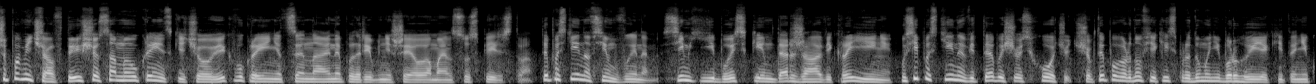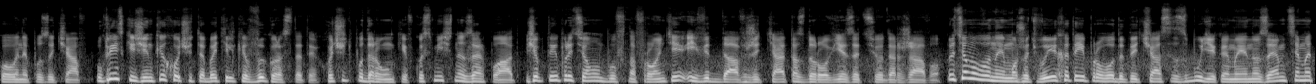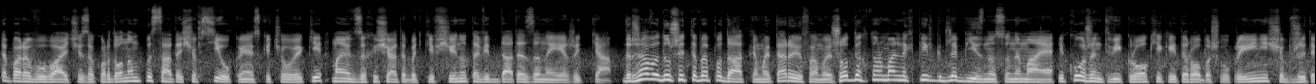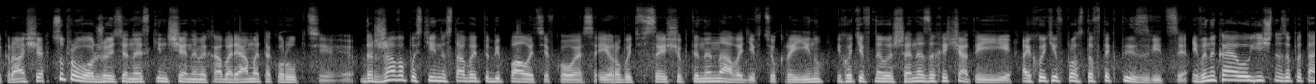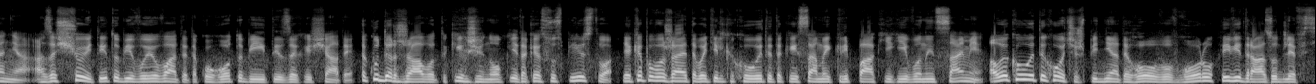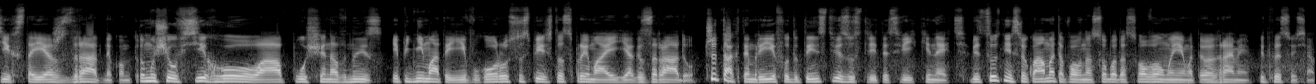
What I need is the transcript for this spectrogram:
Чи помічав ти, що саме український чоловік в Україні це найнепотрібніший елемент суспільства? Ти постійно всім винен сім'ї, близьким, державі, країні. Усі постійно від тебе щось хочуть, щоб ти повернув якісь придумані борги, які ти ніколи не позичав. Українські жінки хочуть тебе тільки використати, хочуть подарунків, космічних зарплат, щоб ти при цьому був на фронті і віддав життя та здоров'я за цю державу. При цьому вони можуть виїхати і проводити час з будь-якими іноземцями та перебуваючи за кордоном, писати, що всі українські чоловіки мають захищати батьківщину та віддати за неї життя. Держава душить тебе податками, тарифами, жодних нормальних пільг для бізнесу немає, і кожен твій крок, який ти робиш в Україні, щоб жити краще, супроводжується нескінченими хабарями та корупцією. Держава постійно ставить тобі палиці в колеса і робить все, щоб ти ненавидів цю країну і хотів не лише не захищати її, а й хотів просто втекти звідси. І виникає логічне запитання: а за що йти тобі воювати, та кого тобі йти захищати? Таку державу, таких жінок і таке суспільство, яке поважає тебе тільки коли ти такий самий кріпак, як і вони самі. Але коли ти хочеш підняти голову вгору, ти відразу для всіх стаєш зрадником, тому що у всіх голова опущена вниз, і піднімати її вгору суспільство сприймає як зраду. Чи так ти мріяв у дитинстві зустріти свій кінець? Відсутність реклами та повна свобода слова у моєму телеграмі. Підписуйся.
